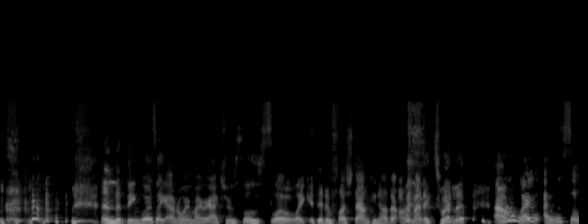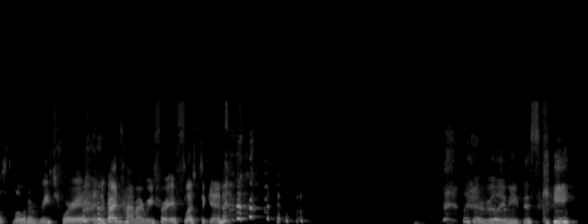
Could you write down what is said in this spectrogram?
and the thing was, like, I don't know why my reaction was so slow. Like, it didn't flush down. You know, the automatic toilet. I don't know why I was so slow to reach for it. And by the time I reached for it, it flushed again. like, I really need this key.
